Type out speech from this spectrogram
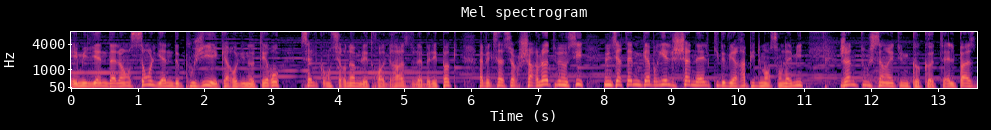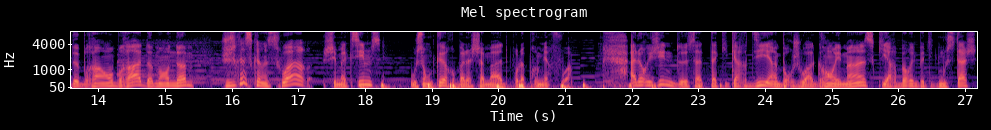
Émilienne d'Alençon, Liane de Pougy et Caroline Otero, celle qu'on surnomme les trois grâces de la belle époque, avec sa sœur Charlotte, mais aussi une certaine Gabrielle Chanel qui devient rapidement son amie. Jeanne Toussaint est une cocotte. Elle passe de bras en bras, d'homme en homme, jusqu'à ce qu'un soir, chez Maxims, où son cœur bat la chamade pour la première fois. À l'origine de sa tachycardie, un bourgeois grand et mince qui arbore une petite moustache,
